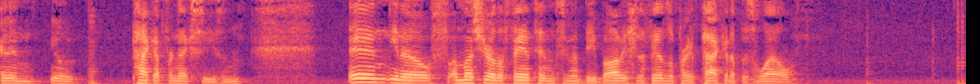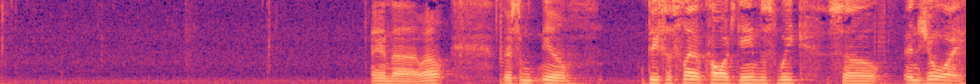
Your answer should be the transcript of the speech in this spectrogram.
and then you know, pack up for next season. And, you know, I'm not sure how the fan attendance is going to be, but obviously the fans will probably pack it up as well. And, uh, well, there's some, you know, decent slate of college games this week, so enjoy.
